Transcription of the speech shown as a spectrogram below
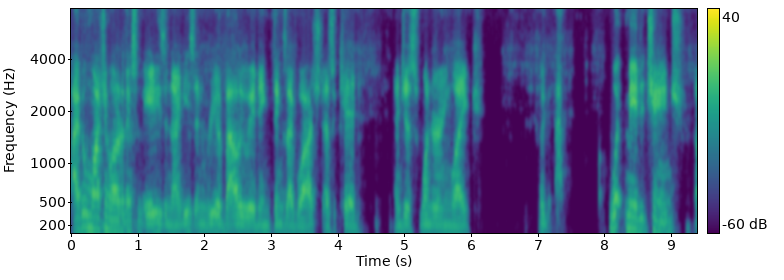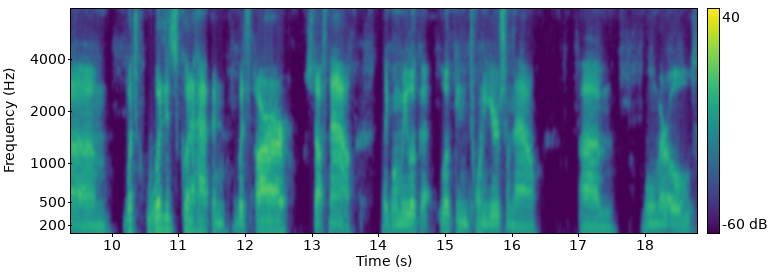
i've been watching a lot of things from the 80s and 90s and reevaluating things i've watched as a kid and just wondering like like what made it change? Um what's what is going to happen with our stuff now? Like when we look at look in 20 years from now um when we're old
